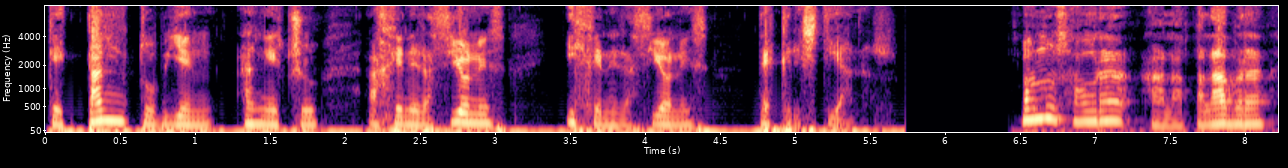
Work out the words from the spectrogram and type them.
que tanto bien han hecho a generaciones y generaciones de cristianos. Vamos ahora a la palabra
